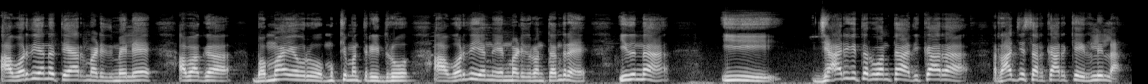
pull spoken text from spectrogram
ಆ ವರದಿಯನ್ನು ತಯಾರು ಮಾಡಿದ ಮೇಲೆ ಆವಾಗ ಬೊಮ್ಮಾಯಿ ಅವರು ಮುಖ್ಯಮಂತ್ರಿ ಇದ್ದರು ಆ ವರದಿಯನ್ನು ಏನು ಮಾಡಿದರು ಅಂತಂದರೆ ಇದನ್ನು ಈ ಜಾರಿಗೆ ತರುವಂಥ ಅಧಿಕಾರ ರಾಜ್ಯ ಸರ್ಕಾರಕ್ಕೆ ಇರಲಿಲ್ಲ.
